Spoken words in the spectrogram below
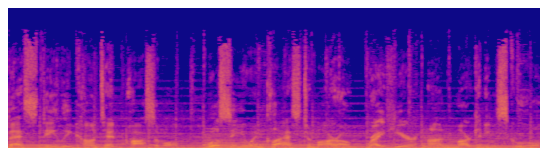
best daily content possible. We'll see you in class tomorrow, right here on Marketing School.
